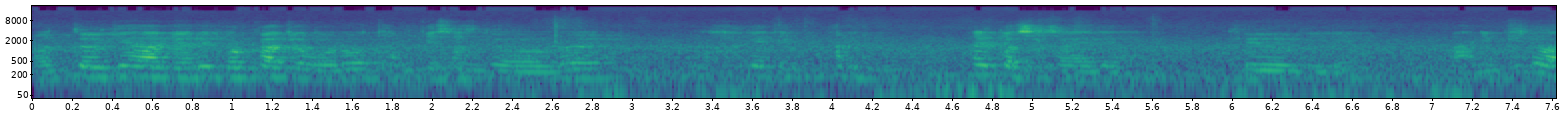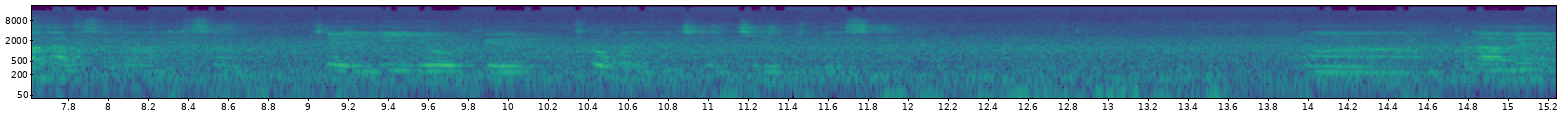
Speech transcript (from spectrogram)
어떻게 하면 효과적으로 단기 선교를 하게 될, 할 것인가에 대한 교육이 많이 필요하다고 생각을 해서 저희들이 이 교육 프로그램을 지금 진행 중에 있습니다. 어, 그 다음에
